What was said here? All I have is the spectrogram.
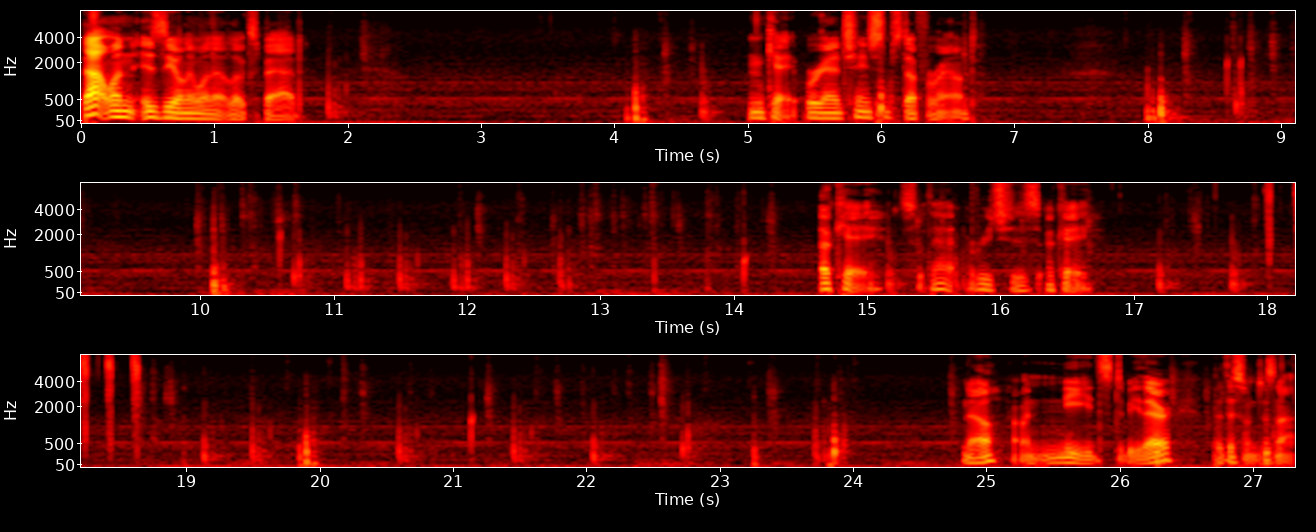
That one is the only one that looks bad. Okay, we're going to change some stuff around. Okay, so that reaches, okay. No, that one needs to be there, but this one does not.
